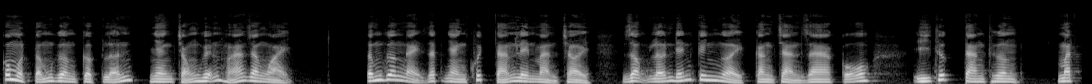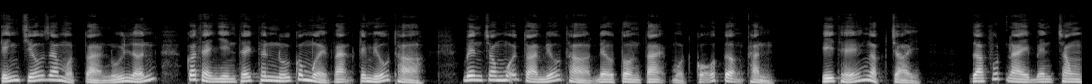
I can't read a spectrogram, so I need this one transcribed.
có một tấm gương cực lớn, nhanh chóng huyễn hóa ra ngoài. Tấm gương này rất nhanh khuếch tán lên màn trời, rộng lớn đến kinh người, càng tràn ra cỗ ý thức tang thương. Mặt kính chiếu ra một tòa núi lớn, có thể nhìn thấy thân núi có 10 vạn cái miếu thờ. Bên trong mỗi tòa miếu thờ đều tồn tại một cỗ tượng thần. Khí thế ngập trời. Giờ phút này bên trong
